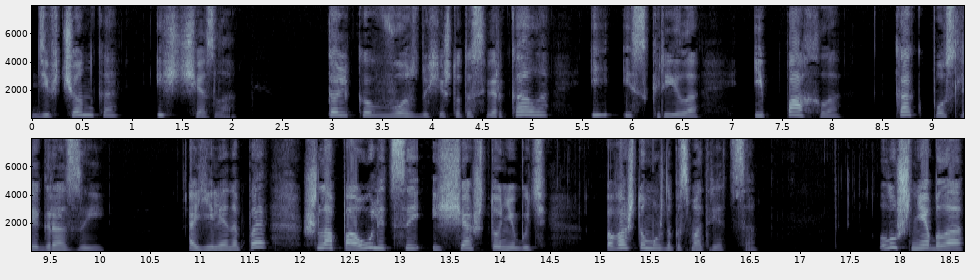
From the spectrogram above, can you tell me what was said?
девчонка исчезла. Только в воздухе что-то сверкало и искрило, и пахло, как после грозы. А Елена П. шла по улице, ища что-нибудь, во что можно посмотреться. Луж не было,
